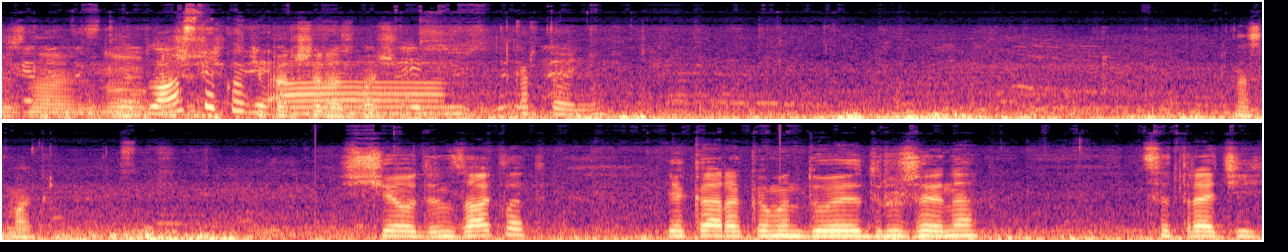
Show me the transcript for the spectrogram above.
Не знаю. Не Ну, пластикові, перший раз бачу. картонні. На смак. Ще один заклад, яка рекомендує дружина. Це третій.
